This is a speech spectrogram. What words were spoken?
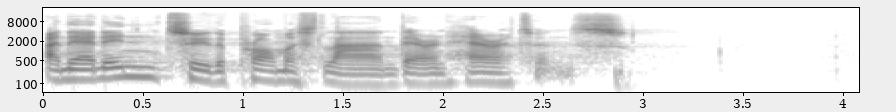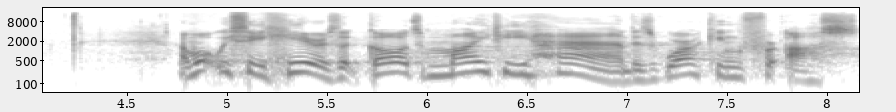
and then into the promised land, their inheritance. And what we see here is that God's mighty hand is working for us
